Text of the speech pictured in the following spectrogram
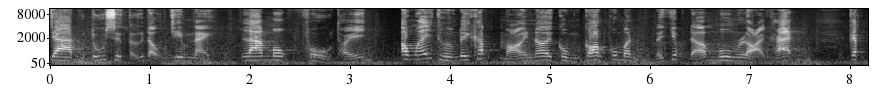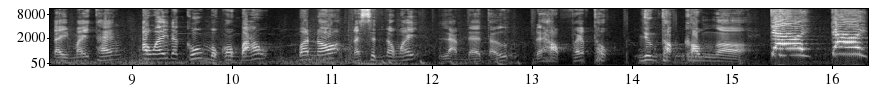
cha của chú sư tử đầu chim này Là một phù thủy. Ông ấy thường đi khắp mọi nơi cùng con của mình Để giúp đỡ muôn loài khác. Cách đây mấy tháng Ông ấy đã cứu một con báo Và nó đã xin ông ấy làm đệ tử Để học phép thuật. Nhưng thật không ngờ. Trời trời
